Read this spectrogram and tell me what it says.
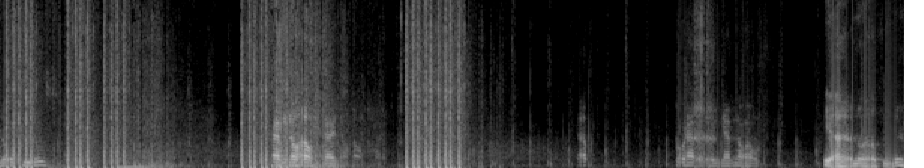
no heals. I have no health, guys. Yep. What happens when you have no health. Yeah, I have no health either.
